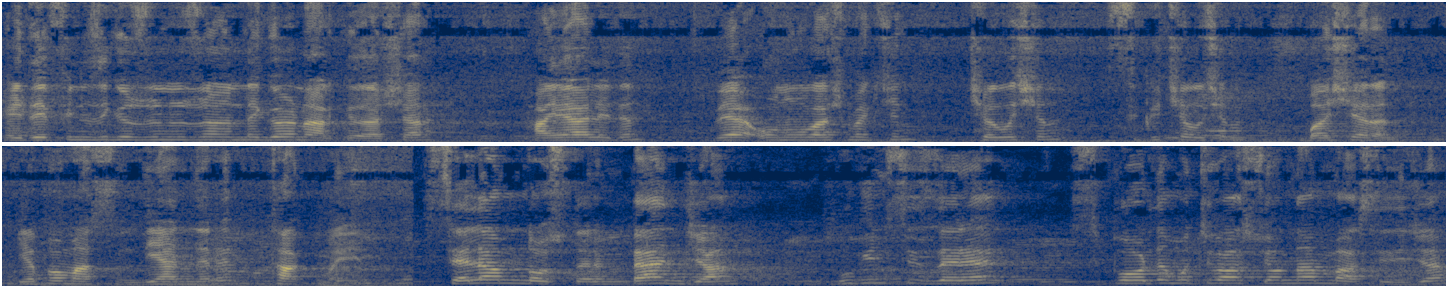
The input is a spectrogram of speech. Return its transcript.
Hedefinizi gözünüzün önünde görün arkadaşlar. Hayal edin ve ona ulaşmak için çalışın, sıkı çalışın, başarın. Yapamazsın diyenlere takmayın. Selam dostlarım ben Can. Bugün sizlere sporda motivasyondan bahsedeceğim.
